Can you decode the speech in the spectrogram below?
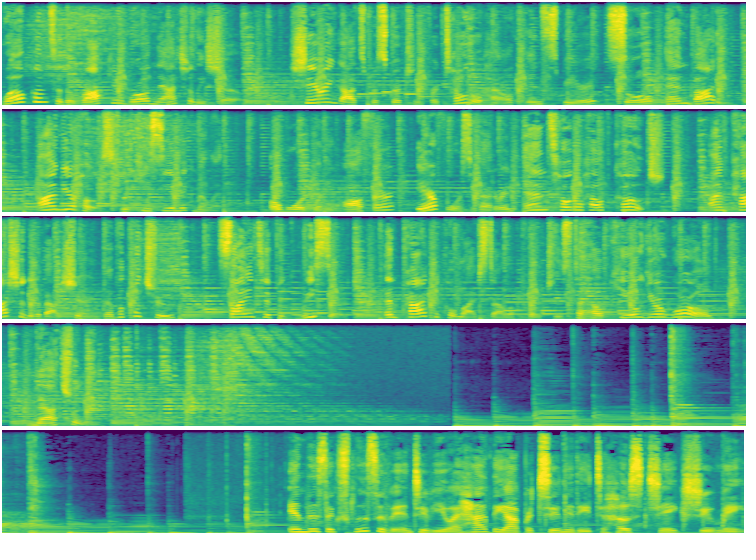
Welcome to the Rock Your World Naturally Show, sharing God's prescription for total health in spirit, soul, and body. I'm your host, Rakesia McMillan, award winning author, Air Force veteran, and total health coach. I'm passionate about sharing biblical truth, scientific research, and practical lifestyle approaches to help heal your world naturally. In this exclusive interview, I had the opportunity to host Jake Shoemate.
